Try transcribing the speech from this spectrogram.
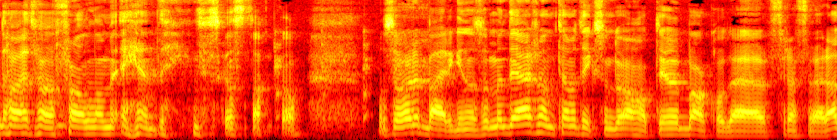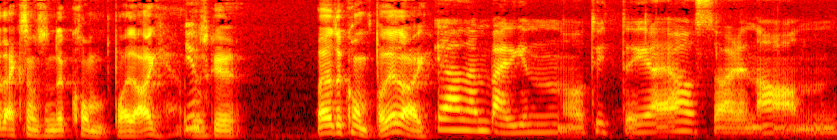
da vet jeg i hvert fall om én ting du skal snakke om. Og så var det Bergen også, men det er sånn tematikk som du har hatt i bakhodet fra før av. Det er ikke sånn som du kom på i dag. At Jo. Du, skulle... Å, ja, du kom på det i dag? Ja, den Bergen- og Twitter-greia, og så er det en annen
